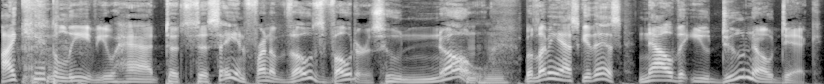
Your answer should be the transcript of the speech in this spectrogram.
I can't believe you had to to say in front of those voters who know. Mm-hmm. But let me ask you this: now that you do know Dick,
